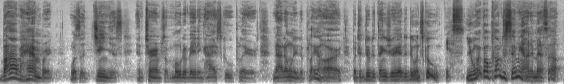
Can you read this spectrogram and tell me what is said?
Bob Hambrick was a genius in terms of motivating high school players, not only to play hard, but to do the things you had to do in school. Yes, you weren't gonna come to Simeon and mess up.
